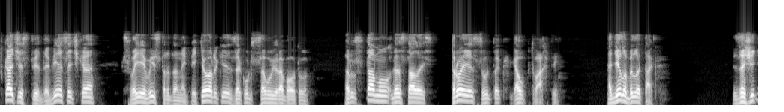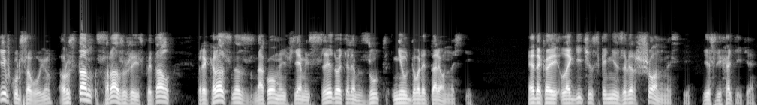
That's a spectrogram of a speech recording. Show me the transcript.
В качестве довесочка к своей выстраданной пятерке за курсовую работу Рустаму досталось трое суток гауптвахты. А дело было так. Защитив курсовую, Рустам сразу же испытал прекрасно знакомый всем исследователям зуд неудовлетворенности. Эдакой логической незавершенности, если хотите.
